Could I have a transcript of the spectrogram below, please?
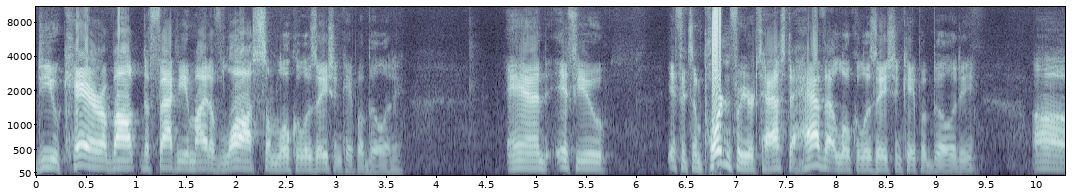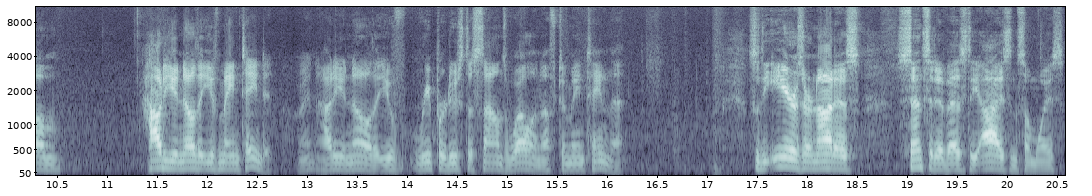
do you care about the fact that you might have lost some localization capability? And if you, if it's important for your task to have that localization capability, um, how do you know that you've maintained it, right? How do you know that you've reproduced the sounds well enough to maintain that? So the ears are not as sensitive as the eyes in some ways.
